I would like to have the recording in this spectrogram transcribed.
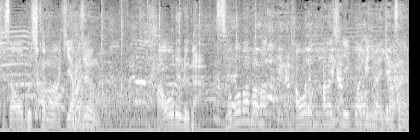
い。膝をぶち込む秋山純倒れるがそのまま、ま、倒れっぱなしでいくわけにはいきません。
